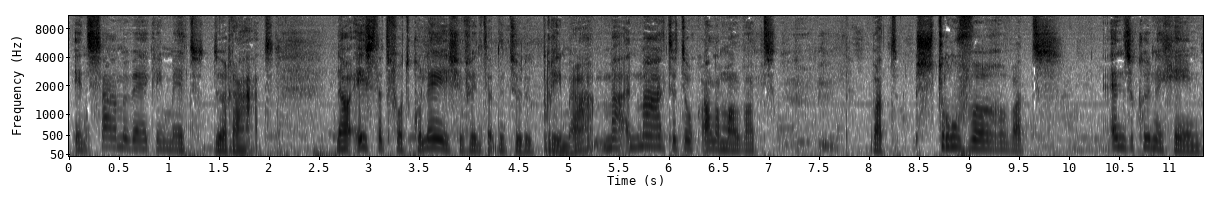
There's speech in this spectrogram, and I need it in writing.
in samenwerking met de raad. Nou is dat voor het college, vindt dat natuurlijk prima. Maar het maakt het ook allemaal wat, wat stroever. Wat, en ze kunnen geen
